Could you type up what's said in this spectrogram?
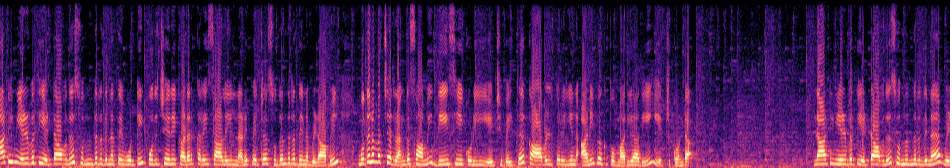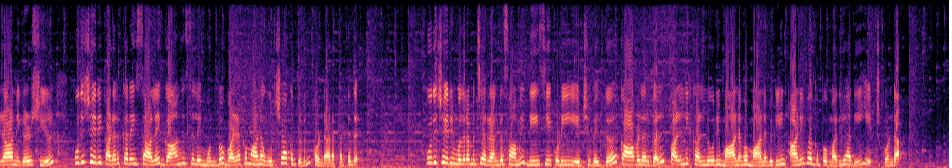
நாட்டின் எழுபத்தி எட்டாவது சுதந்திர தினத்தை ஒட்டி புதுச்சேரி கடற்கரை சாலையில் நடைபெற்ற சுதந்திர தின விழாவில் முதலமைச்சர் ரங்கசாமி தேசிய கொடியை ஏற்றி வைத்து காவல்துறையின் அணிவகுப்பு மரியாதையை ஏற்றுக்கொண்டார். நாட்டின் எழுபத்தி எட்டாவது சுதந்திர தின விழா நிகழ்ச்சியில் புதுச்சேரி கடற்கரை சாலை காந்தி சிலை முன்பு வழக்கமான உற்சாகத்துடன் கொண்டாடப்பட்டது. புதுச்சேரி முதலமைச்சர் ரங்கசாமி தேசிய கொடியை ஏற்றி வைத்து காவலர்கள் பள்ளி கல்லூரி மாணவ மாணவிகளின் அணிவகுப்பு மரியாதையை ஏற்றுக்கொண்டார்.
